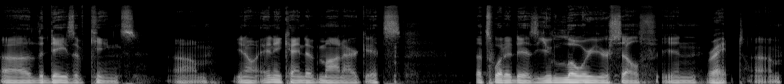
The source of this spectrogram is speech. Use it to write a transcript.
uh, the days of kings. Um, you know, any kind of monarch, it's that's what it is. You lower yourself in right. um,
